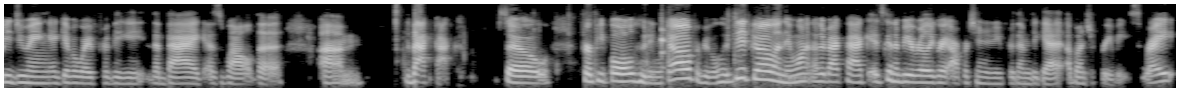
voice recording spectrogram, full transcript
be doing a giveaway for the, the bag as well, the, um, the backpack so for people who didn't go, for people who did go and they want another backpack, it's going to be a really great opportunity for them to get a bunch of freebies, right?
